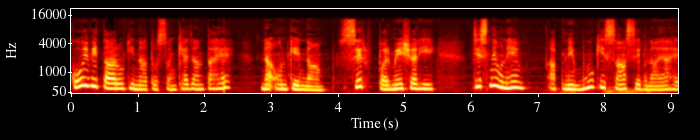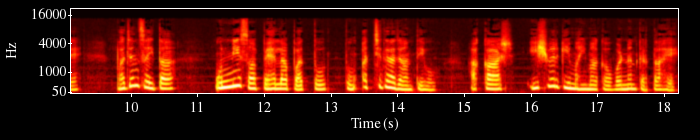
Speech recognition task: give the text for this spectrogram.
कोई भी तारों की ना तो संख्या जानता है, न उनके नाम, सिर्फ़ परमेश्वर ही, जिसने उन्हें अपने मुँह की सांस से बनाया है। भजन संहिता, उन्नीस और पहला पद तो तुम अच्छी तरह जानते हो। आकाश ईश्वर की महिमा का वर्णन करता है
